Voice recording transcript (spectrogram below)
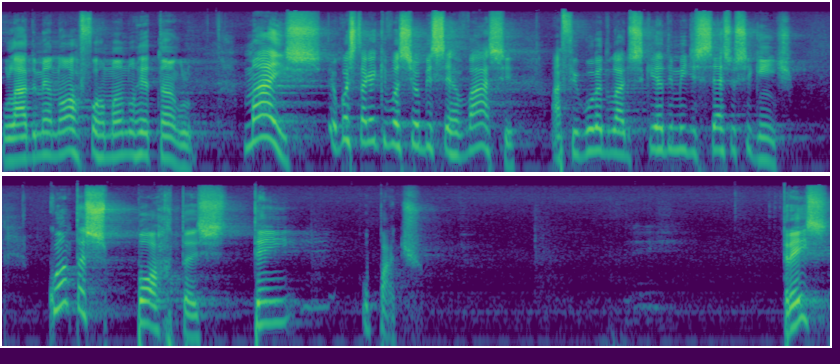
o lado menor, formando um retângulo. Mas eu gostaria que você observasse a figura do lado esquerdo e me dissesse o seguinte: quantas portas tem o pátio? Três?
